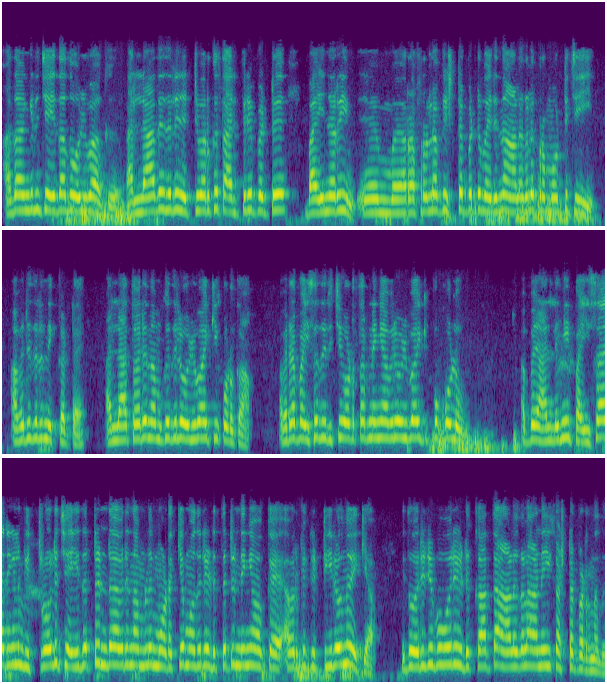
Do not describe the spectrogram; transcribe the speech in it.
അതെങ്കിലും ചെയ്ത് അത് ഒഴിവാക്കുക അല്ലാതെ ഇതിൽ നെറ്റ്വർക്ക് താല്പര്യപ്പെട്ട് ബൈനറിയും റെഫറലൊക്കെ ഇഷ്ടപ്പെട്ട് വരുന്ന ആളുകൾ പ്രൊമോട്ട് ചെയ്യും. അവരിതിൽ നിൽക്കട്ടെ അല്ലാത്തവരെ നമുക്ക് ഇതിൽ ഒഴിവാക്കി കൊടുക്കാം. അവരുടെ പൈസ തിരിച്ചു കൊടുത്തിട്ടുണ്ടെങ്കിൽ അവർ ഒഴിവാക്കി പൊക്കോളും. അപ്പൊ അല്ലെങ്കിൽ പൈസ ആരെങ്കിലും വിത്ഡ്രോൽ ചെയ്തിട്ടുണ്ട് അവർ നമ്മൾ മുടക്കിയ മുതൽ എടുത്തിട്ടുണ്ടെങ്കിൽ ഒക്കെ അവർക്ക് കിട്ടിയില്ലോ എന്ന് ഇത് ഒരു രൂപ പോലും എടുക്കാത്ത ആളുകളാണ് ഈ കഷ്ടപ്പെടുന്നത്.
